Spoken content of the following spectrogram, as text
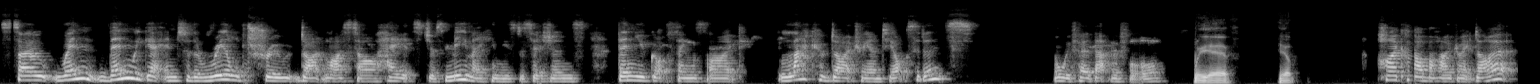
so when then we get into the real true diet and lifestyle, hey, it's just me making these decisions. Then you've got things like lack of dietary antioxidants. Oh, we've heard that before. We have. Yep. High carbohydrate diet.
